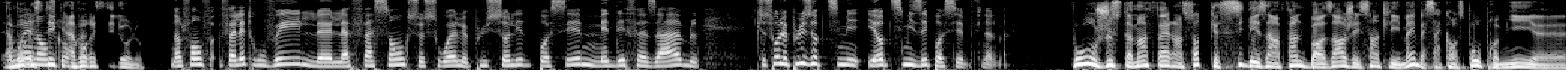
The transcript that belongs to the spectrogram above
Elle, Ouais, va, non, rester, elle va rester là. là. Dans le fond, il fallait trouver le- la façon que ce soit le plus solide possible, mais défaisable, que ce soit le plus optimi- et optimisé possible, finalement. pour justement faire en sorte que si des enfants de bas âge les sentent les mains, ben, ça ne casse pas au premier, euh,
